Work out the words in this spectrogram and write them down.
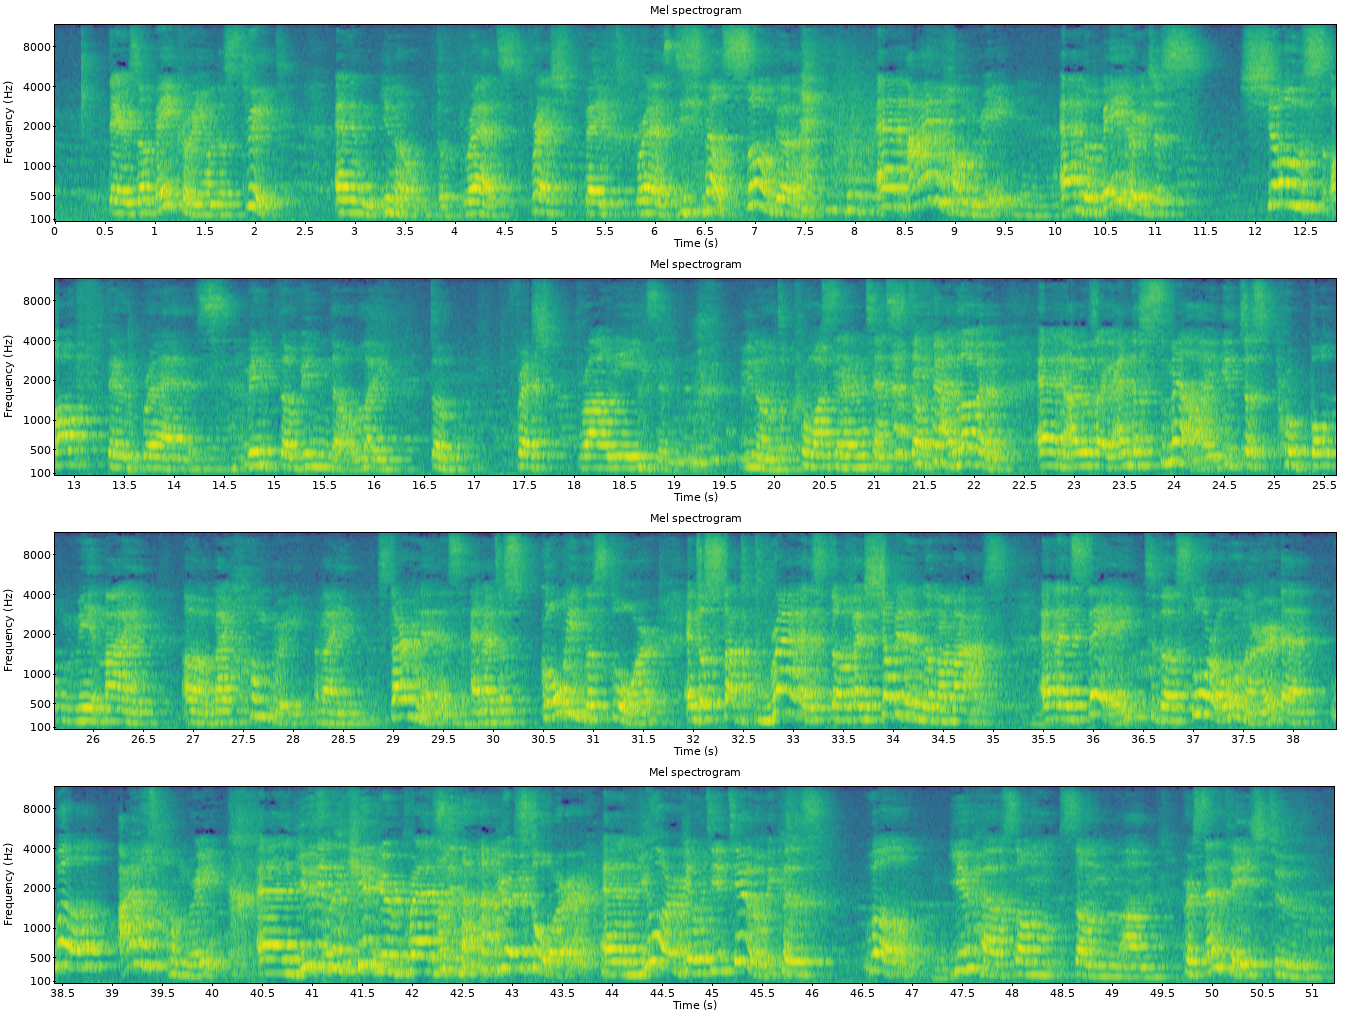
there's a bakery on the street and you know, the breads, fresh baked breads, they smell so good. And I'm hungry and the bakery just shows off their breads with the window, like the fresh brownies and you know, the croissants and stuff. I love it. And I was like, and the smell, it just provoked me, my, uh, my hungry, my starvingness, and I just go in the store and just start grabbing stuff and shove it into my mouth. And I say to the store owner that, well, I was hungry and you didn't keep your breads in your store and you are guilty too because, well, you have some, some um, percentage to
